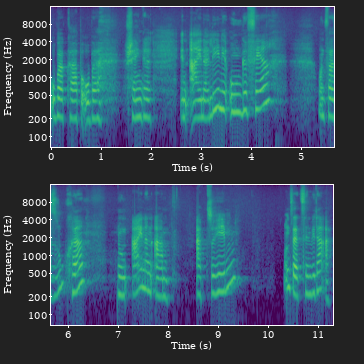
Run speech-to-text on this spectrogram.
Oberkörper, Oberschenkel in einer Linie ungefähr und versuche nun einen Arm abzuheben und setze ihn wieder ab.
